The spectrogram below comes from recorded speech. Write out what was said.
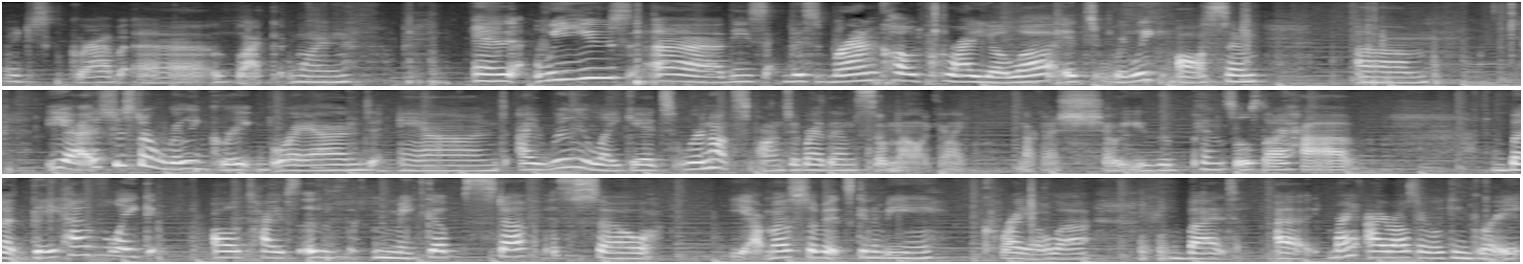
let me just grab a black one and we use uh, these this brand called Crayola. It's really awesome. Um, yeah, it's just a really great brand, and I really like it. We're not sponsored by them, so I'm not like, like not gonna show you the pencils that I have. But they have like all types of makeup stuff, so yeah, most of it's gonna be Crayola. But uh, my eyebrows are looking great.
